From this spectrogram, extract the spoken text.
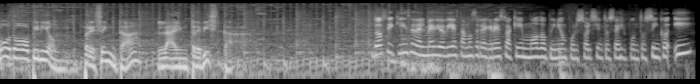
Modo Opinión presenta la entrevista. 12 y 15 del mediodía estamos de regreso aquí en modo opinión por Sol 106.5 y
